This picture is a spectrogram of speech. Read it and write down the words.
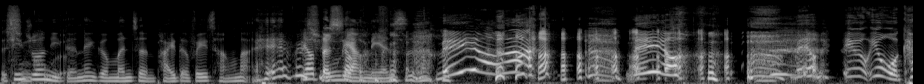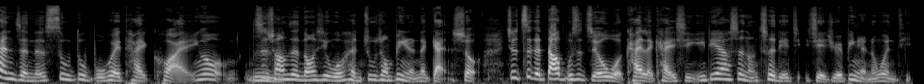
听说你的那个门诊排得非常满，要等两年 是吗？没有啦，没有，没有，因为为因为我看诊的速度不会太快，因为痔疮这个东西我很注重病人的感受，嗯、就这个刀不是只有我开了开心，一定要是能彻底解解决病人的问题。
